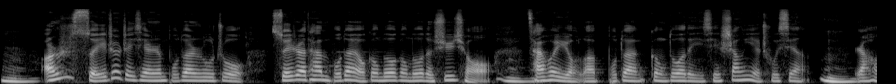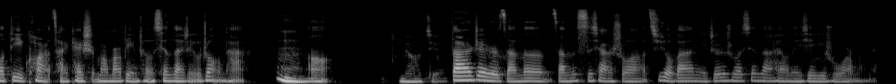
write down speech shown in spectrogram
嗯。而是随着这些人不断入住，随着他们不断有更多更多的需求，嗯才会有了不断更多的一些商业出现，嗯。然后地块儿才开始慢慢变成现在这个状态嗯。啊。了解当然，这是咱们咱们私下说啊。七九八，你真说现在还有那些艺术味吗？没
